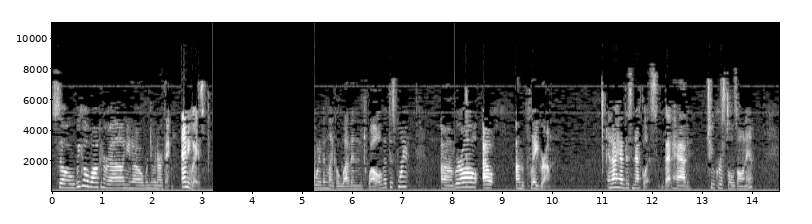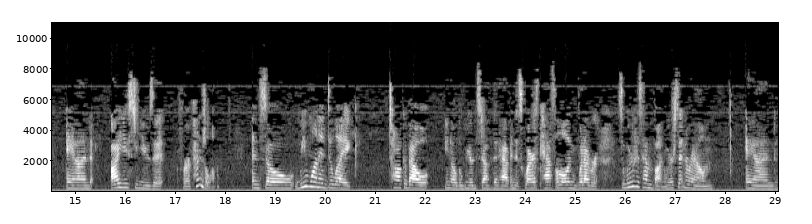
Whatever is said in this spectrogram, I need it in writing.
So we go walking around, you know, we're doing our thing. Anyways, I would have been like 11, 12 at this point. Um, we're all out on the playground. And I had this necklace that had two crystals on it and I used to use it for a pendulum. And so we wanted to like talk about, you know, the weird stuff that happened at Squire's Castle and whatever. So we were just having fun. We were sitting around and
